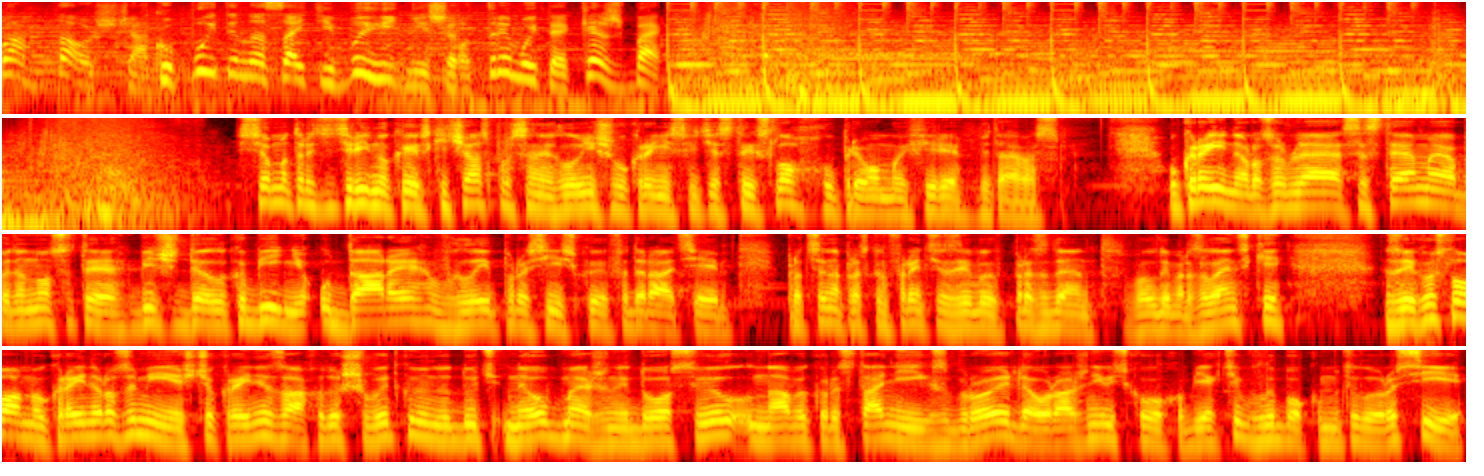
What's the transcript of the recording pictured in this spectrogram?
вам та ощад. Купуйте на сайті вигідніше, отримуйте кешбек. Сьома 30 рівно київський час. Про це найголовніше в Україні світі стисло у прямому ефірі. Вітаю вас. Україна розробляє системи, аби наносити більш далекобійні удари вглиб Російської Федерації. Про це на прес-конференції заявив президент Володимир Зеленський. За його словами, Україна розуміє, що країни заходу швидко не дадуть необмежений дозвіл на використання їх зброї для ураження військових об'єктів в глибокому тилу Росії.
